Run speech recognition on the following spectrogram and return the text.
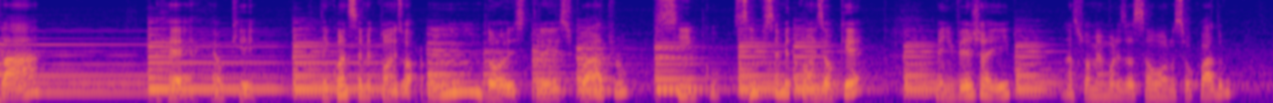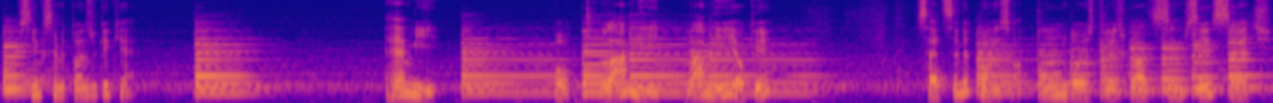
Lá, Ré é o que? Tem quantos semitons? Ó? Um, dois, três, quatro, cinco. Cinco semitons é o que? Bem, veja aí na sua memorização ou no seu quadro, cinco semitons o que, que é? Ré, Mi. Ou Lá, Mi. Lá, Mi é o que? sete semitons. Ó. Um, dois, três, quatro, cinco, seis, sete.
